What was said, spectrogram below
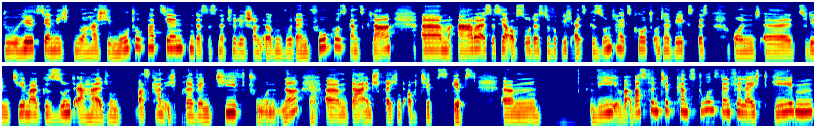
du hilfst ja nicht nur Hashimoto-Patienten, das ist natürlich schon irgendwo dein Fokus, ganz klar, ähm, aber es ist ja auch so, dass du wirklich als Gesundheitscoach unterwegs bist und äh, zu dem Thema Gesunderhaltung, was kann ich präventiv tun, ne? Ja. Ähm, da entsprechend auch Tipps gibst. Ähm, wie, was für einen Tipp kannst du uns denn vielleicht geben,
